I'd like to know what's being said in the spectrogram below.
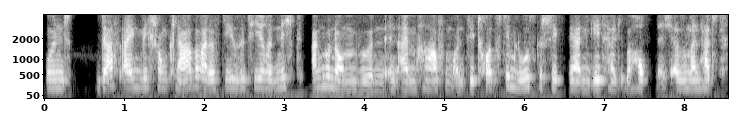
Und dass eigentlich schon klar war, dass diese Tiere nicht angenommen würden in einem Hafen und sie trotzdem losgeschickt werden, geht halt überhaupt nicht. Also man hat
